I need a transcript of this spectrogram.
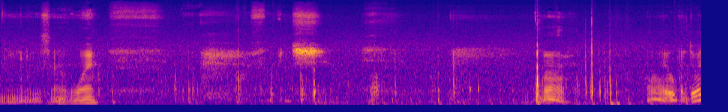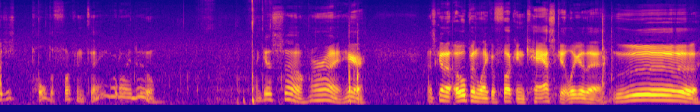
Move this out of the way. fucking shit. Ah, how do I open? Do I just pull the fucking thing? What do I do? I guess so. All right, here. That's gonna open like a fucking casket. Look at that. Ugh.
